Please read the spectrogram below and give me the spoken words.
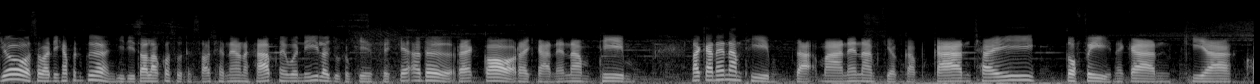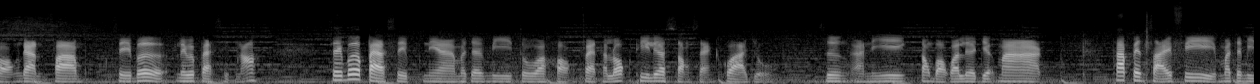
โย สวัสดีครับเพื่อนๆ ยินดีต้อนรับเข้าสู่ The South Channel นะครับ ในวันนี้เราอยู่กับเกม f a k e Other และก็รายการแนะนำทีม รายการแนะนำทีมจะมาแนะนำเกี่ยวกับการใช้ตัวฟรีในการเคลียร์ของด่านฟาร์มเซเบอร์เลเวล80 เนาะเซเบอร์80 เนี่ย มันจะมีตัวของแฟดนรกที่เลือด 200,000 กว่าอยู่ ซึ่งอันนี้ต้องบอกว่าเลือดเยอะมาก ถ้าเป็นสายฟรีมันจะมี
